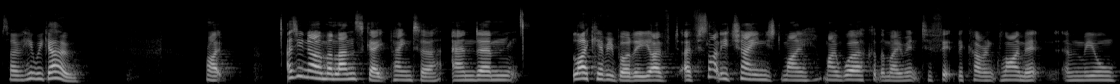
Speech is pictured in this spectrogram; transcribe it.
So here we go. Right, as you know, I'm a landscape painter, and um, like everybody, I've, I've slightly changed my, my work at the moment to fit the current climate, and we all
